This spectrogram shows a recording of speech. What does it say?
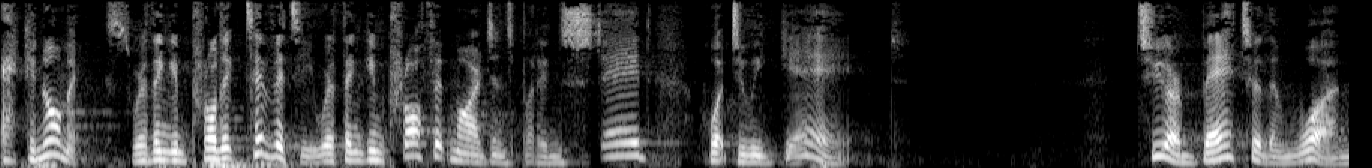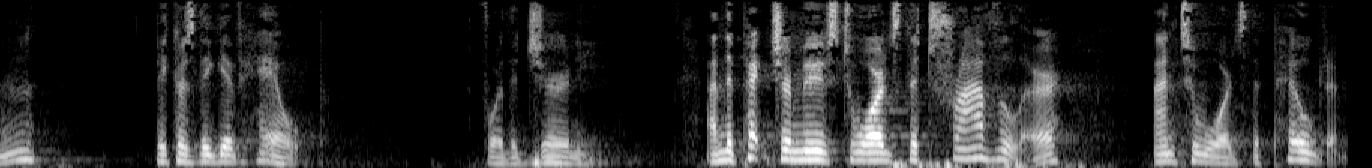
economics. We're thinking productivity. We're thinking profit margins. But instead, what do we get? Two are better than one because they give help for the journey. And the picture moves towards the traveler and towards the pilgrim.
